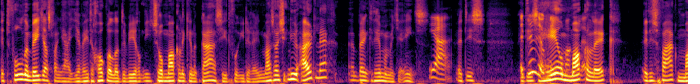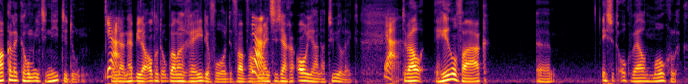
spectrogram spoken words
het voelde een beetje als van, ja, je weet toch ook wel dat de wereld niet zo makkelijk in elkaar zit voor iedereen. Maar zoals je het nu uitlegt, ben ik het helemaal met je eens. Ja, Het is, het Het is, heel makkelijk. makkelijk. Het is vaak makkelijker om iets niet te doen. En ja, dan heb je er altijd ook wel een reden voor. de- Van, Ja. mensen zeggen, oh ja, natuurlijk. ja. Terwijl heel vaak is het ook wel mogelijk.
